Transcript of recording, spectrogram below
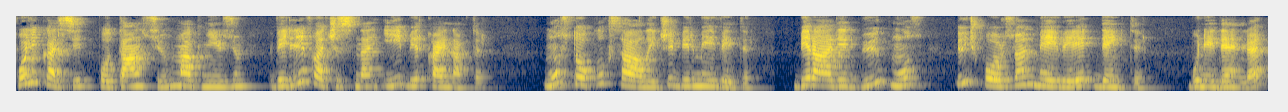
folik asit, potasyum, magnezyum ve lif açısından iyi bir kaynaktır. Muz tokluk sağlayıcı bir meyvedir. Bir adet büyük muz 3 porsiyon meyveye denktir. Bu nedenle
